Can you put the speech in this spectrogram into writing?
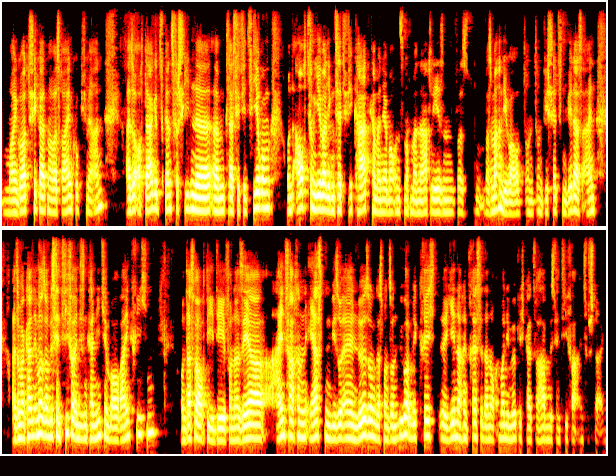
mein Gott, schick halt mal was rein, gucke ich mir an. Also auch da gibt es ganz verschiedene ähm, Klassifizierungen und auch zum jeweiligen Zertifikat kann man ja bei uns nochmal nachlesen, was, was machen die überhaupt und, und wie schätzen wir das ein. Also man kann immer so ein bisschen tiefer in diesen Kaninchenbau reinkriechen und das war auch die Idee von einer sehr einfachen ersten visuellen Lösung, dass man so einen Überblick kriegt, äh, je nach Interesse dann auch immer die Möglichkeit zu haben, ein bisschen tiefer einzusteigen.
